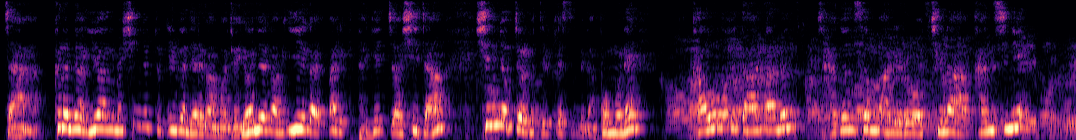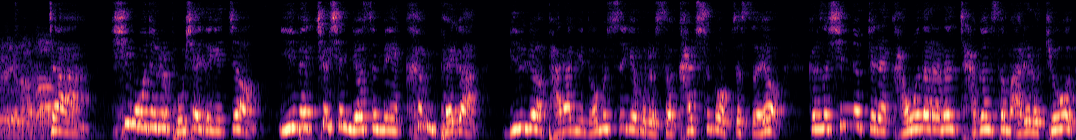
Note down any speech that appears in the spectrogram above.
자, 그러면 이왕이면 16절 읽어 내려가 보죠. 연예가면 이해가 빨리 되겠죠. 시작. 16절부터 읽겠습니다. 본문에 가우다라는 작은 섬 아래로 지나 간신히 자, 15절을 보셔야 되겠죠? 276명의 큰 배가 밀려 바람이 너무 세게 불어서 갈 수가 없었어요. 그래서 16절에 가오다라는 작은 섬 아래로 겨우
